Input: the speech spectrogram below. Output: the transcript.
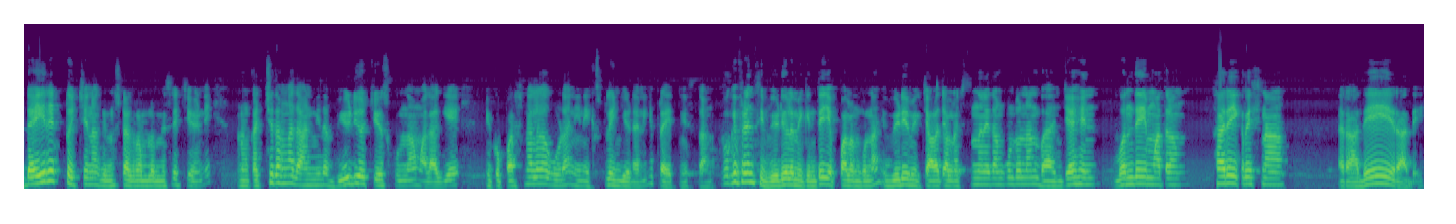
డైరెక్ట్ వచ్చి నాకు ఇన్స్టాగ్రామ్లో మెసేజ్ చేయండి. మనం ఖచ్చితంగా దాని మీద వీడియో చేసుకుందాం. అలాగే మీకు పర్సనల్గా కూడా నేను ఎక్స్ప్లెయిన్ చేయడానికి ప్రయత్నిస్తాను. ఓకే ఫ్రెండ్స్ ఈ వీడియోలో మీకు ఇంతే చెప్పాలనుకున్నా ఈ వీడియో మీకు చాలా చాలా నచ్చుతుందని అయితే అనుకుంటున్నాను. జై హింద్. వందే మాత్రం. హరే కృష్ణ. రాధే రాధే.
